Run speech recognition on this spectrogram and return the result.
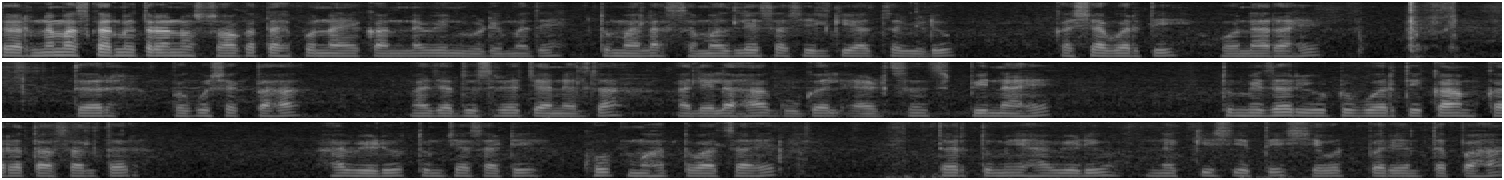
तर नमस्कार मित्रांनो स्वागत आहे पुन्हा एका नवीन व्हिडिओमध्ये. तुम्हाला समजलेच असेल की आजचा व्हिडिओ कशावरती होणार आहे. तर बघू शकता हा माझ्या दुसऱ्या चॅनलचा आलेला हा गुगल ॲडसन्स पिन आहे. तुम्ही जर यूट्यूबवरती काम करत असाल तर हा व्हिडिओ तुमच्यासाठी खूप महत्त्वाचा आहे. तर तुम्ही हा व्हिडिओ नक्कीच येथे शेवटपर्यंत पहा.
